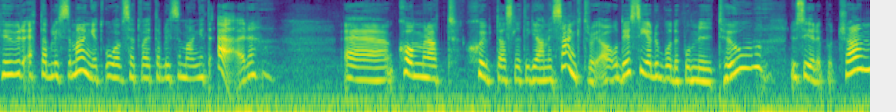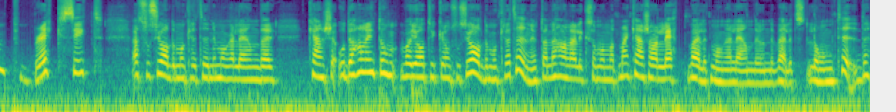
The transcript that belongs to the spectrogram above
hur etablissemanget oavsett vad etablissemanget är eh, kommer att skjutas lite grann i sank tror jag. Och det ser du både på metoo, du ser det på Trump, Brexit, att socialdemokratin i många länder kanske, och det handlar inte om vad jag tycker om socialdemokratin utan det handlar liksom om att man kanske har lett väldigt många länder under väldigt lång tid.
